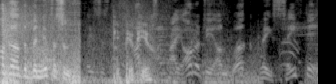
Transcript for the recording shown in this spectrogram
The Beneficent places Pew, pew, pew. priority on workplace safety.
